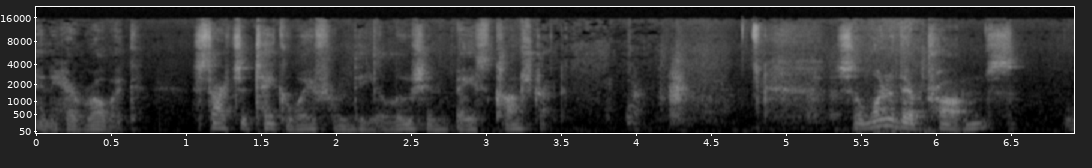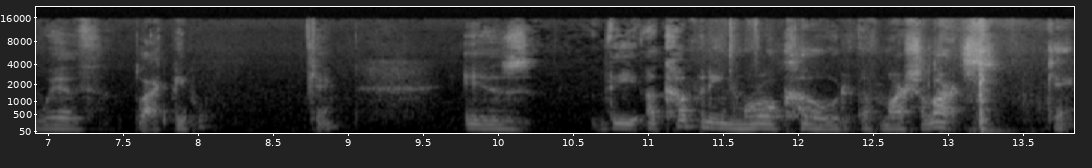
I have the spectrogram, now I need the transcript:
and heroic starts to take away from the illusion based construct. So, one of their problems with black people, okay, is the accompanying moral code of martial arts. Okay,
